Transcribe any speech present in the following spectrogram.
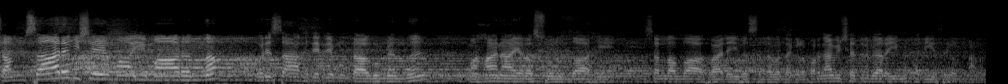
സംസാര വിഷയമായി മാറുന്ന ഒരു സാഹചര്യം ഉണ്ടാകുമെന്ന് മഹാനായ റസൂലുള്ളാഹി സല്ലല്ലാഹു അലൈഹി വസ്ലമ തങ്ങൾ പറഞ്ഞ. ആ വിഷയത്തിൽ വേറെയും ഹദീസുകൾ കാണാം.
